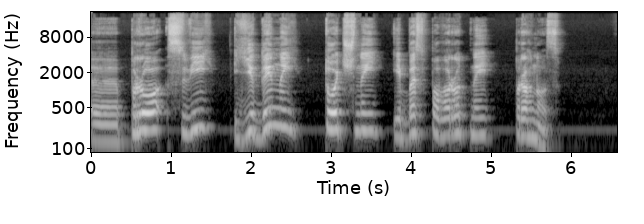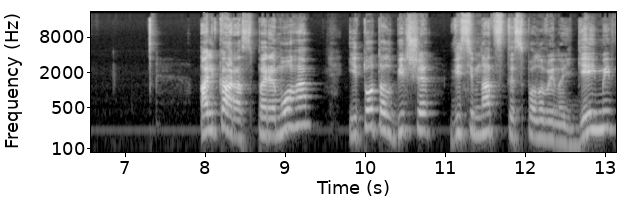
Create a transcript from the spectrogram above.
е, про свій єдиний точний і безповоротний прогноз. Алькарас перемога і тотал більше 18,5 геймів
